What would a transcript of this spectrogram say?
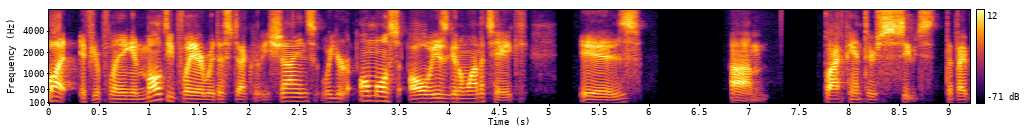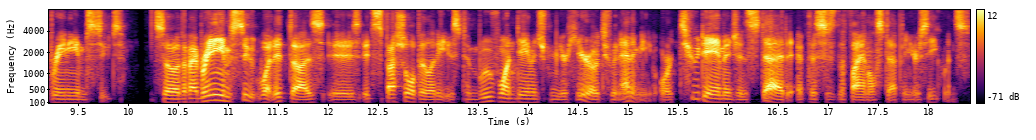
But if you're playing in multiplayer where this deck really shines, what you're almost always going to want to take is um, Black Panther's suit, the Vibranium suit. So the Vibranium suit, what it does is its special ability is to move one damage from your hero to an enemy, or two damage instead if this is the final step in your sequence.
